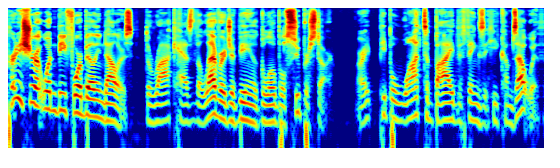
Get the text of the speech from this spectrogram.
pretty sure it wouldn't be $4 billion. The Rock has the leverage of being a global superstar. All right. People want to buy the things that he comes out with.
